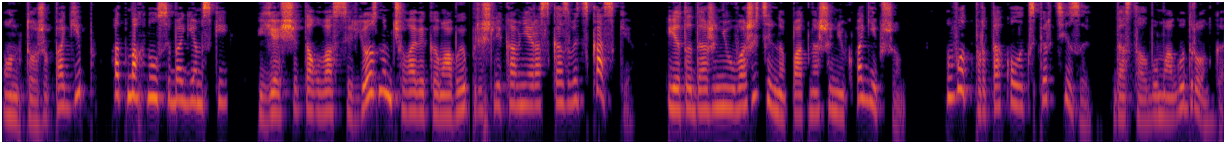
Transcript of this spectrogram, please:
Он тоже погиб, отмахнулся Богемский. Я считал вас серьезным человеком, а вы пришли ко мне рассказывать сказки. И это даже неуважительно по отношению к погибшим. Вот протокол экспертизы, достал бумагу Дронга.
